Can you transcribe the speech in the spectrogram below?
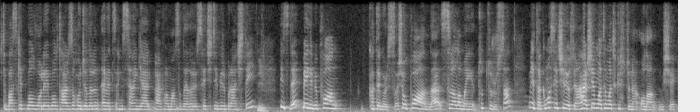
işte basketbol, voleybol tarzı hocaların evet hani sen gel performansa dayalı seçtiği bir branş değil. Değil. Bizde belli bir puan kategorisi var. İşte o puanda sıralamayı tutturursan milli takıma seçiliyorsun. Yani her şey matematik üstüne olan bir şey.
